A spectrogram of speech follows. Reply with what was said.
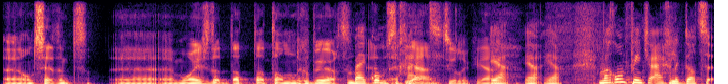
eh, ontzettend eh, eh, mooi is dat dat, dat dan gebeurt. Bijkomstigheid. En, ja, natuurlijk. Ja. Ja, ja, ja. Waarom vind je eigenlijk dat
